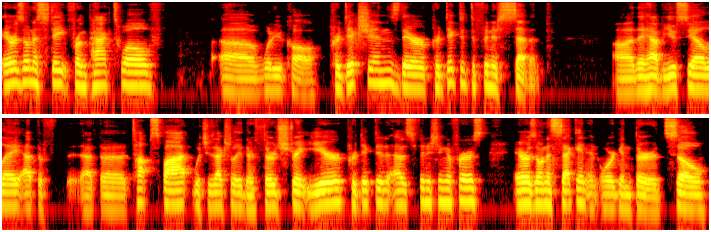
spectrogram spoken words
Arizona State from Pac 12, uh, what do you call predictions? They're predicted to finish seventh. Uh, they have UCLA at the at the top spot, which is actually their third straight year predicted as finishing a first. Arizona second, and Oregon third. So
